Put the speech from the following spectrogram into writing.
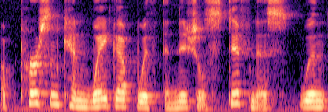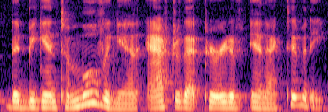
a person can wake up with initial stiffness when they begin to move again after that period of inactivity.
